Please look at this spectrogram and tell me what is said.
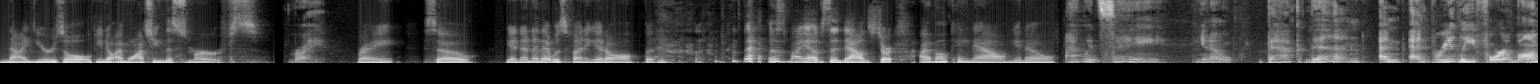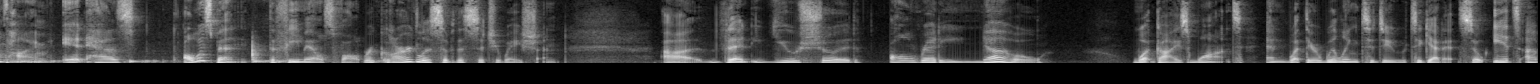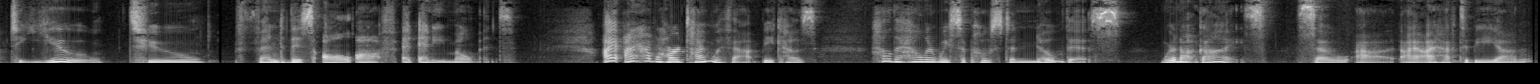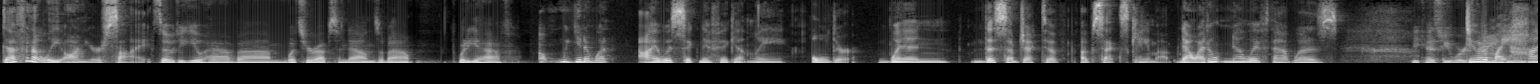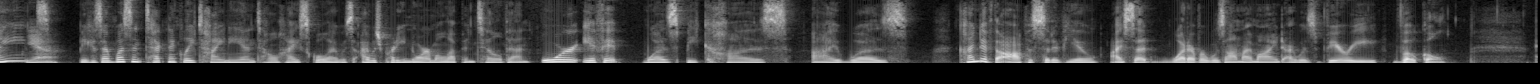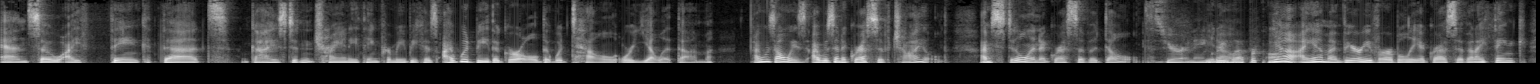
nine years old. You know, I'm watching the Smurfs, Right. right? So, yeah, none of that was funny at all. But that was my ups and downs story. I'm okay now, you know. I would say, you know, back then and and really for a long time, it has always been the female's fault, regardless of the situation. Uh, that you should already know what guys want and what they're willing to do to get it. So it's up to you to fend this all off at any moment. I, I have a hard time with that because how the hell are we supposed to know this? We're not guys. So uh, I, I have to be um, definitely on your side. So, do you have, um, what's your ups and downs about? What do you have? Oh, you know what? I was significantly older when the subject of, of sex came up. Now, I don't know if that was Because you were due to my height. Yeah. Because I wasn't technically tiny until high school. I was I was pretty normal up until then. Or if it was because I was kind of the opposite of you. I said whatever was on my mind. I was very vocal. And so I think that guys didn't try anything for me because I would be the girl that would tell or yell at them. I was always I was an aggressive child. I'm still an aggressive adult. You're an angry You know? leprechaun. Yeah, I am. I'm very verbally aggressive, and I think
